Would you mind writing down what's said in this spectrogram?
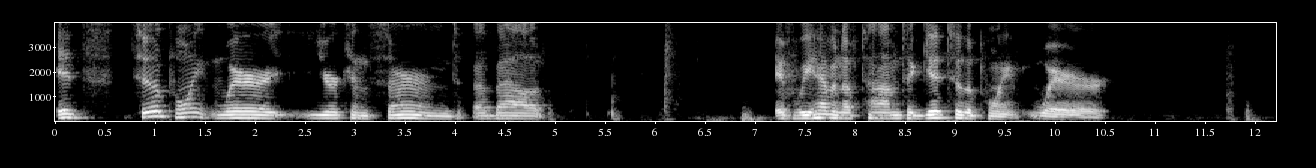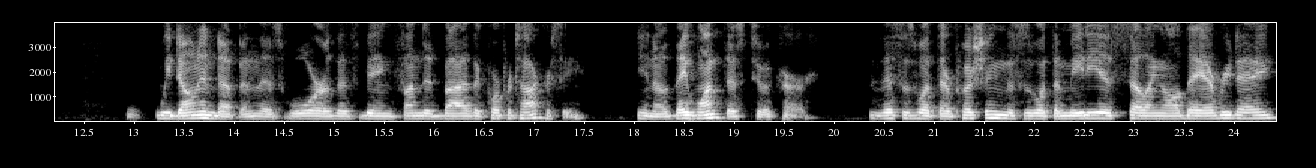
It's to a point where you're concerned about if we have enough time to get to the point where we don't end up in this war that's being funded by the corporatocracy. You know, they mm-hmm. want this to occur. This is what they're pushing. This is what the media is selling all day, every day.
